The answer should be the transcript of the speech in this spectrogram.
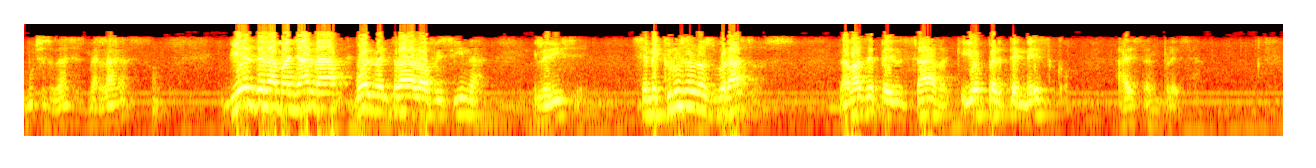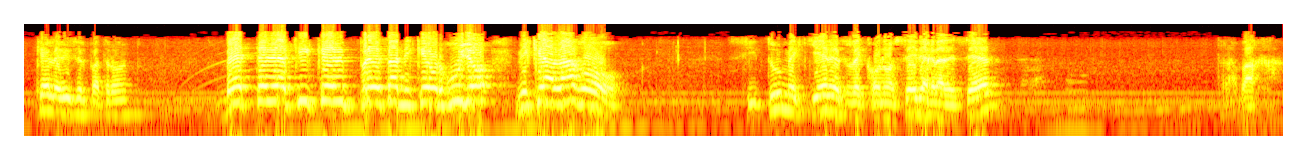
Muchas gracias, me halagas. Diez de la mañana vuelve a entrar a la oficina y le dice, se me cruzan los brazos, nada más de pensar que yo pertenezco a esta empresa. ¿Qué le dice el patrón? Vete de aquí, qué empresa, ni qué orgullo, ni qué halago. Si tú me quieres reconocer y agradecer, trabaja.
